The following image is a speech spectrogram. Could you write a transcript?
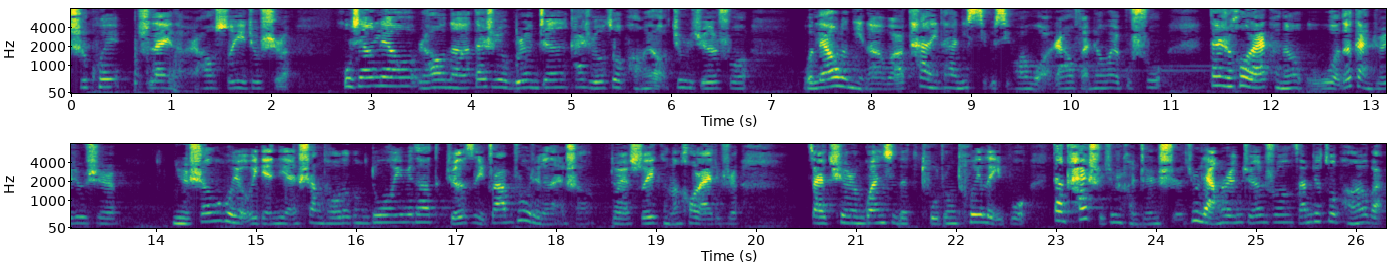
吃亏之类的，然后所以就是互相撩，然后呢，但是又不认真，开始又做朋友，就是觉得说。我撩了你呢，我要探一探你喜不喜欢我，然后反正我也不输。但是后来可能我的感觉就是，女生会有一点点上头的更多，因为她觉得自己抓不住这个男生，对，所以可能后来就是在确认关系的途中推了一步，但开始就是很真实，就是两个人觉得说咱们就做朋友吧，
